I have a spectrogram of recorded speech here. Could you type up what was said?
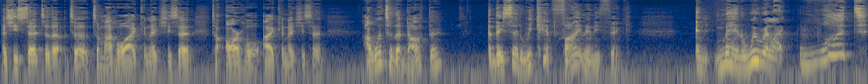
and she said to the to to my whole eye connect, she said to our whole eye connect, she said, I went to the doctor, and they said we can't find anything, and man, we were like, what?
